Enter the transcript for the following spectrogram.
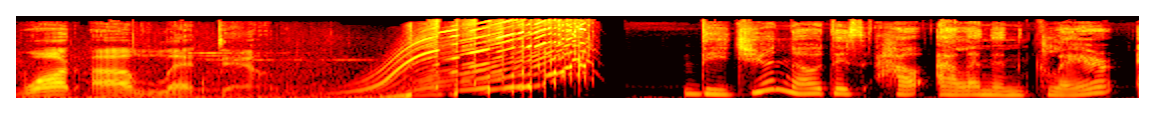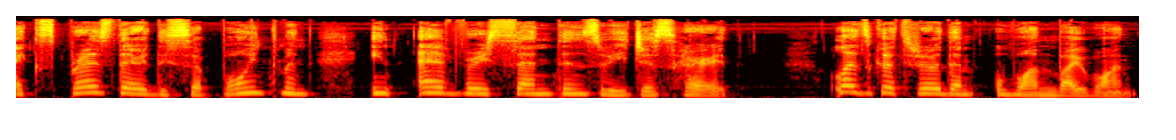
What a letdown. Did you notice how Alan and Claire expressed their disappointment in every sentence we just heard? Let's go through them one by one.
